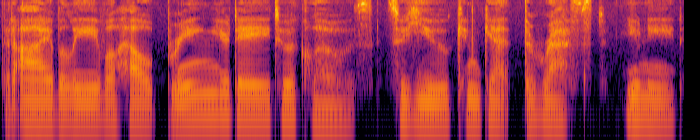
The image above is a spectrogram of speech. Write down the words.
that I believe will help bring your day to a close so you can get the rest you need.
